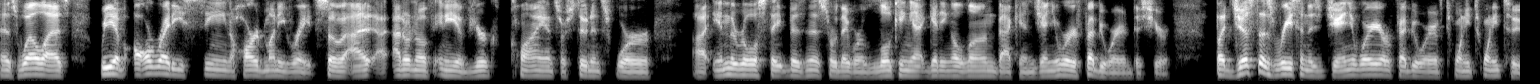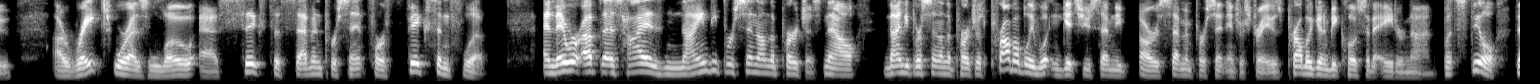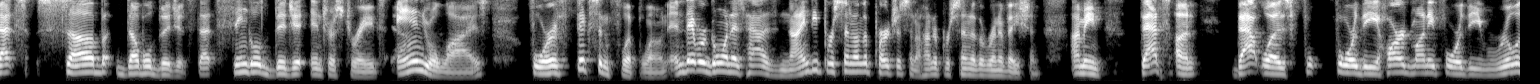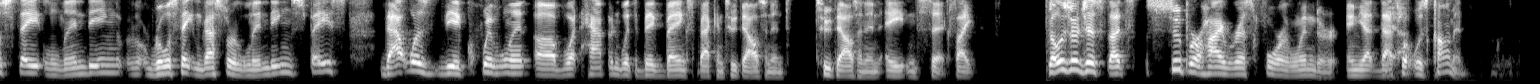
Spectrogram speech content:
As well as we have already seen hard money rates. So i i don't know if any of your clients or students were uh, in the real estate business or they were looking at getting a loan back in january or february of this year. But just as recent as january or february of 2022 uh, rates were as low as 6 to 7% for fix and flip and they were up as high as 90% on the purchase. Now, 90% on the purchase probably wouldn't get you 70 or 7% interest rate. It was probably going to be closer to eight or nine, but still, that's sub double digits. That's single digit interest rates annualized for a fix and flip loan. And they were going as high as 90% on the purchase and 100% of the renovation. I mean, that's un that was f- for the hard money for the real estate lending real estate investor lending space that was the equivalent of what happened with the big banks back in 2000 and 2008 and 6 like those are just that's super high risk for a lender and yet that's yeah. what was common.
